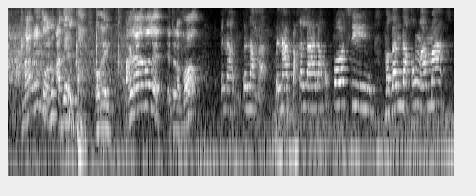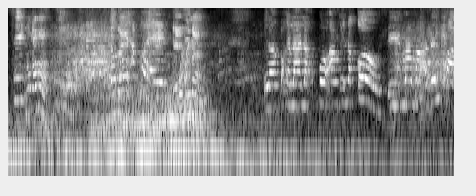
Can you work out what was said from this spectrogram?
Nanay ko, anong Adele pa? Okay. Pakilala mo ulit. Ito na po. Pina, pinaka, pinapakalala ko po si maganda kong ama. Si Anong kama? Kamay ako eh. Eh, hindi na. Pinapakilala ko po ang ina ko. Si Mama Adel pa.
